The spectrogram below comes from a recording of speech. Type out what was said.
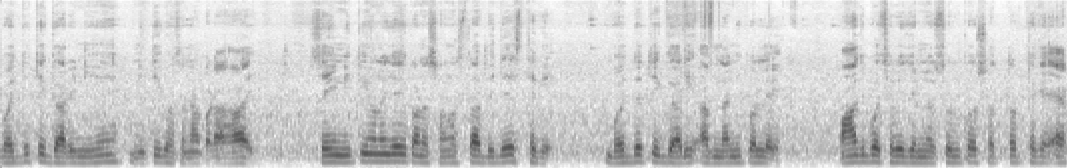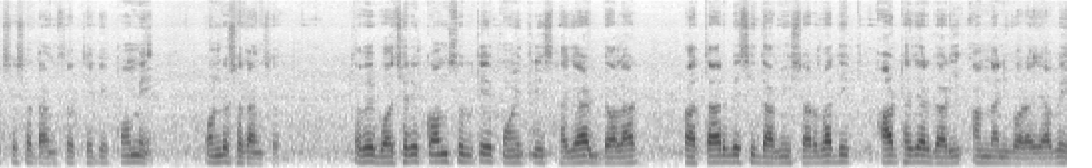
বৈদ্যুতিক গাড়ি নিয়ে নীতি ঘোষণা করা হয়। সেই নীতি অনুযায়ী কোনো সংস্থা বিদেশ থেকে বৈদ্যুতিক গাড়ি আমদানি করলে পাঁচ বছরের জন্য শুল্ক সত্তর থেকে একশো শতাংশ থেকে কমে পনেরো শতাংশ। তবে বছরে কম শুল্কে পঁয়ত্রিশ হাজার ডলার বা তার বেশি দামি সর্বাধিক আট হাজার গাড়ি আমদানি করা যাবে।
